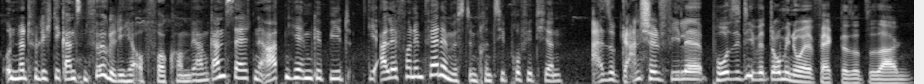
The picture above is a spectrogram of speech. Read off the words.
und natürlich die ganzen Vögel, die hier auch vorkommen. Wir haben ganz seltene Arten hier im Gebiet, die alle von dem Pferdemist im Prinzip profitieren. Also ganz schön viele positive Dominoeffekte sozusagen.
